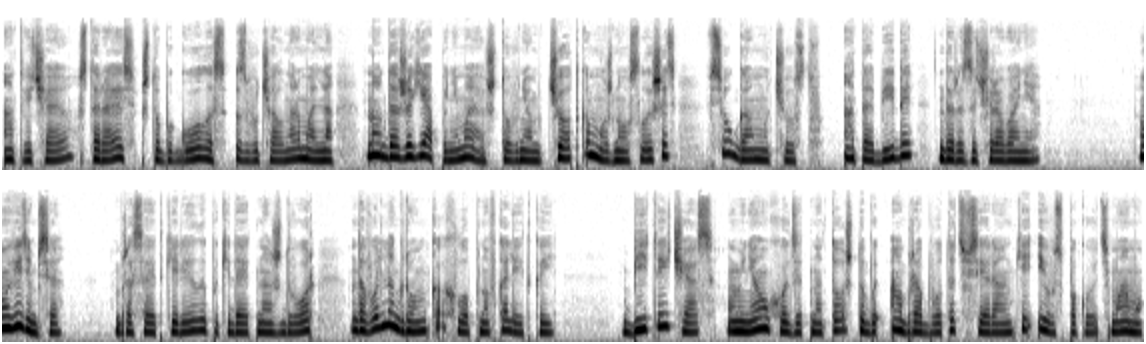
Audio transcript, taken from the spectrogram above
Отвечаю, стараясь, чтобы голос звучал нормально, но даже я понимаю, что в нем четко можно услышать всю гамму чувств. От обиды до разочарования. «Увидимся», — бросает Кирилл и покидает наш двор, довольно громко хлопнув калиткой. Битый час у меня уходит на то, чтобы обработать все ранки и успокоить маму,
